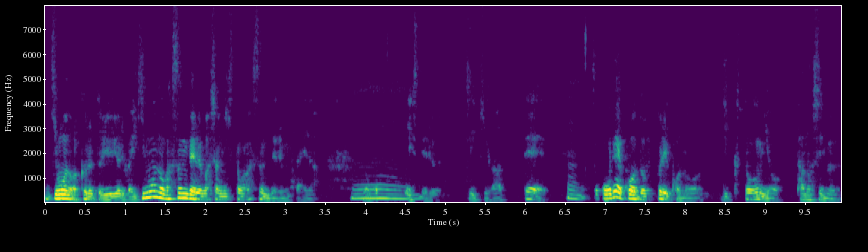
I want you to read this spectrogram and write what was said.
生き物が来るというよりか、生き物が住んでる場所に人が住んでるみたいなうん。にしてる地域があって、うん。そこでこうどっぷりこの陸と海を楽しむ、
